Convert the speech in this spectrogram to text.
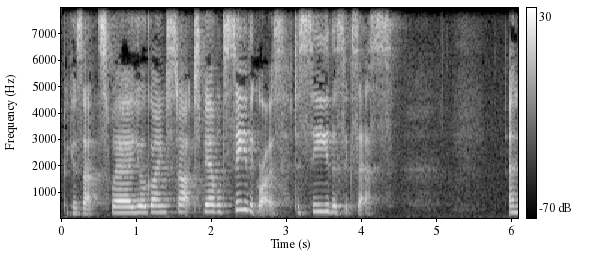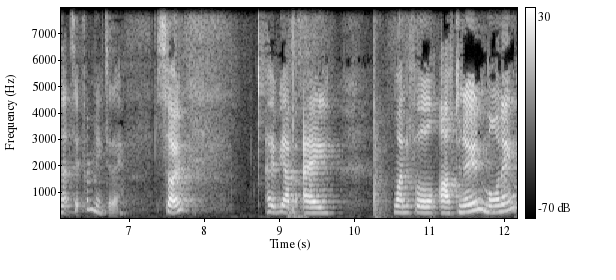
Because that's where you're going to start to be able to see the growth, to see the success. And that's it from me today. So, I hope you have a wonderful afternoon, morning,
